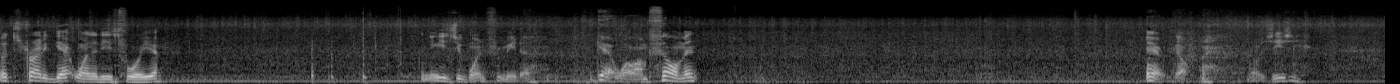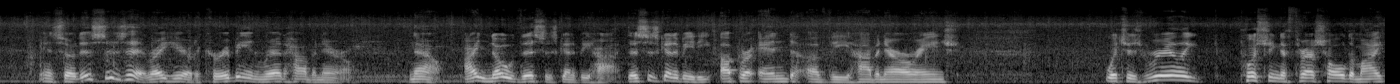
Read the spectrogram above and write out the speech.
let's try to get one of these for you. An easy one for me to get while I'm filming. There we go. That was easy. And so this is it right here, the Caribbean Red Habanero. Now, I know this is going to be hot. This is going to be the upper end of the habanero range, which is really pushing the threshold of my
